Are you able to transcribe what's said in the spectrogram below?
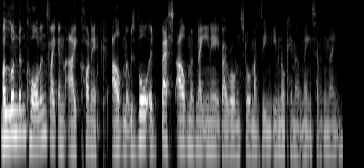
Well, London Calling's like an iconic album. It was voted best album of 1980 by Rolling Stone magazine, even though it came out in 1979.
